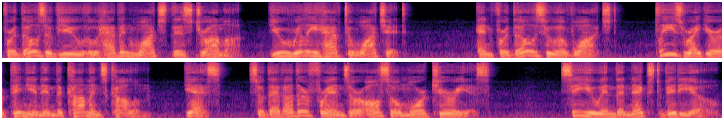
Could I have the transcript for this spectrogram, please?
For those of you who haven't watched this drama, you really have to watch it. And for those who have watched, please write your opinion in the comments column, yes, so that other friends are also more curious. See you in the next video.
